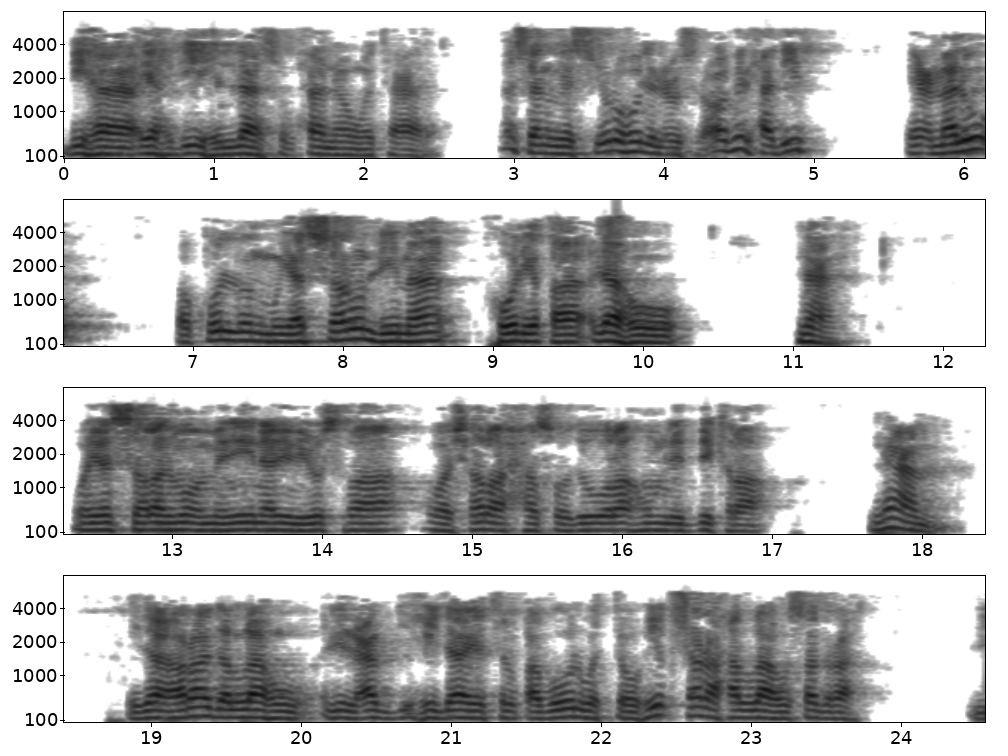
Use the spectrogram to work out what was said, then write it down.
بها يهديه الله سبحانه وتعالى. فسنيسره للعسرة. وفي الحديث اعملوا وكل ميسر لما خلق له. نعم. ويسر المؤمنين لليسرى وشرح صدورهم للذكرى. نعم. إذا أراد الله للعبد هداية القبول والتوفيق شرح الله صدره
